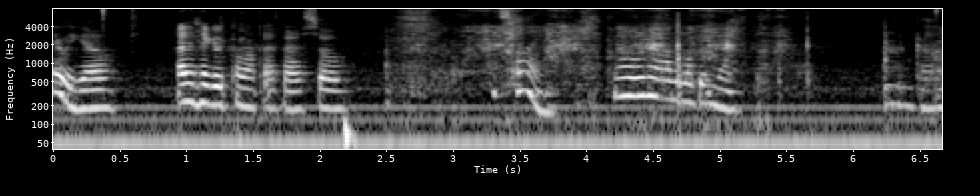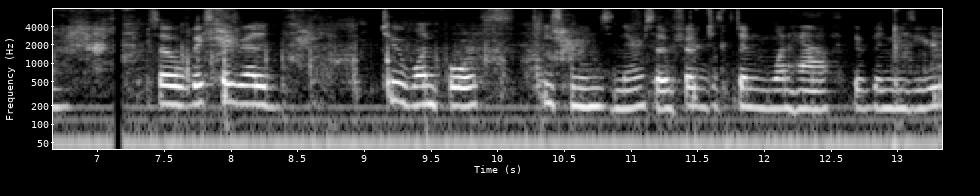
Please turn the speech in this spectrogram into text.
There we go. I didn't think it'd come out that fast, so it's fine. No, we're gonna add a little bit more. Oh gosh. So basically, we added two one fourths teaspoons in there, so should have just done one half. It'd been easier.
